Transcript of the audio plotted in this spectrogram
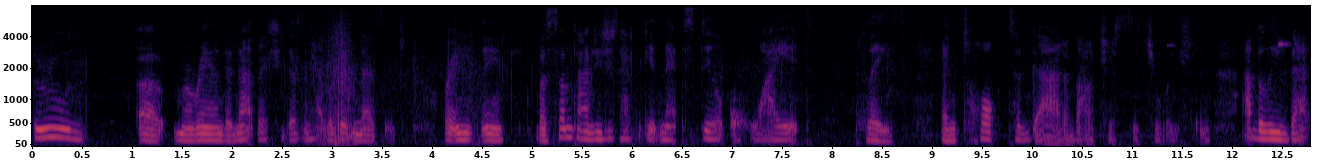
through uh, Maranda. Not that she doesn't have a good message or anything, but sometimes you just have to get in that still, quiet place and talk to God about your situation. I believe that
